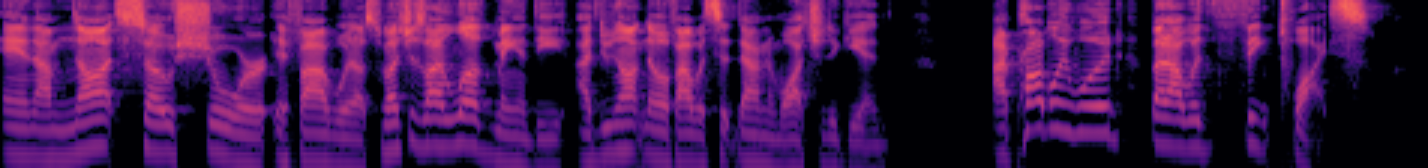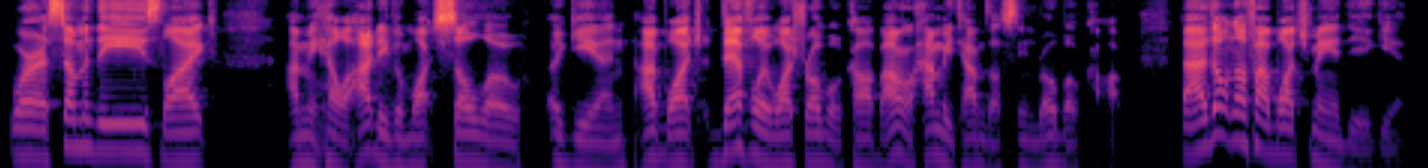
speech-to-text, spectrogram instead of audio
And I'm not so sure if I would. As much as I love Mandy, I do not know if I would sit down and watch it again. I probably would, but I would think twice. Whereas some of these, like I mean, hell, I'd even watch Solo again. I'd watch definitely watch RoboCop. I don't know how many times I've seen RoboCop, but I don't know if I'd watch Mandy again.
